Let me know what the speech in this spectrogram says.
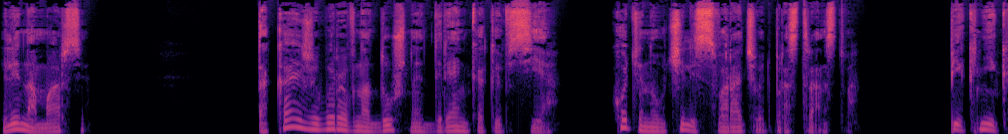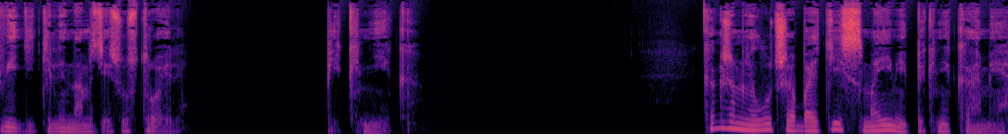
или на Марсе? Такая же вы равнодушная дрянь, как и все хоть и научились сворачивать пространство. Пикник, видите ли, нам здесь устроили. Пикник. Как же мне лучше обойтись с моими пикниками,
